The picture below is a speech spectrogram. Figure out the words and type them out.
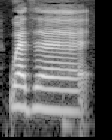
whether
